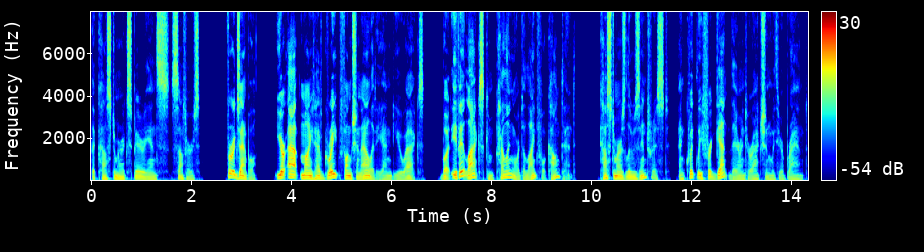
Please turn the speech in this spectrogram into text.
the customer experience suffers. For example, your app might have great functionality and UX, but if it lacks compelling or delightful content, customers lose interest and quickly forget their interaction with your brand.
